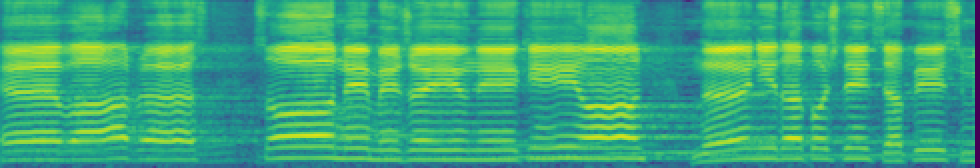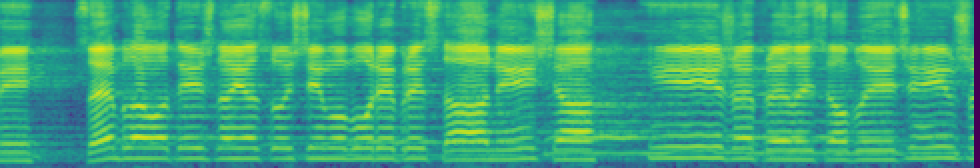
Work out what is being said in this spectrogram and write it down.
Еварест, сонними же і в Никіян, нині да почнеться письмі, все благотишна сущим у бурі пристанища, і же прились обличивши,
